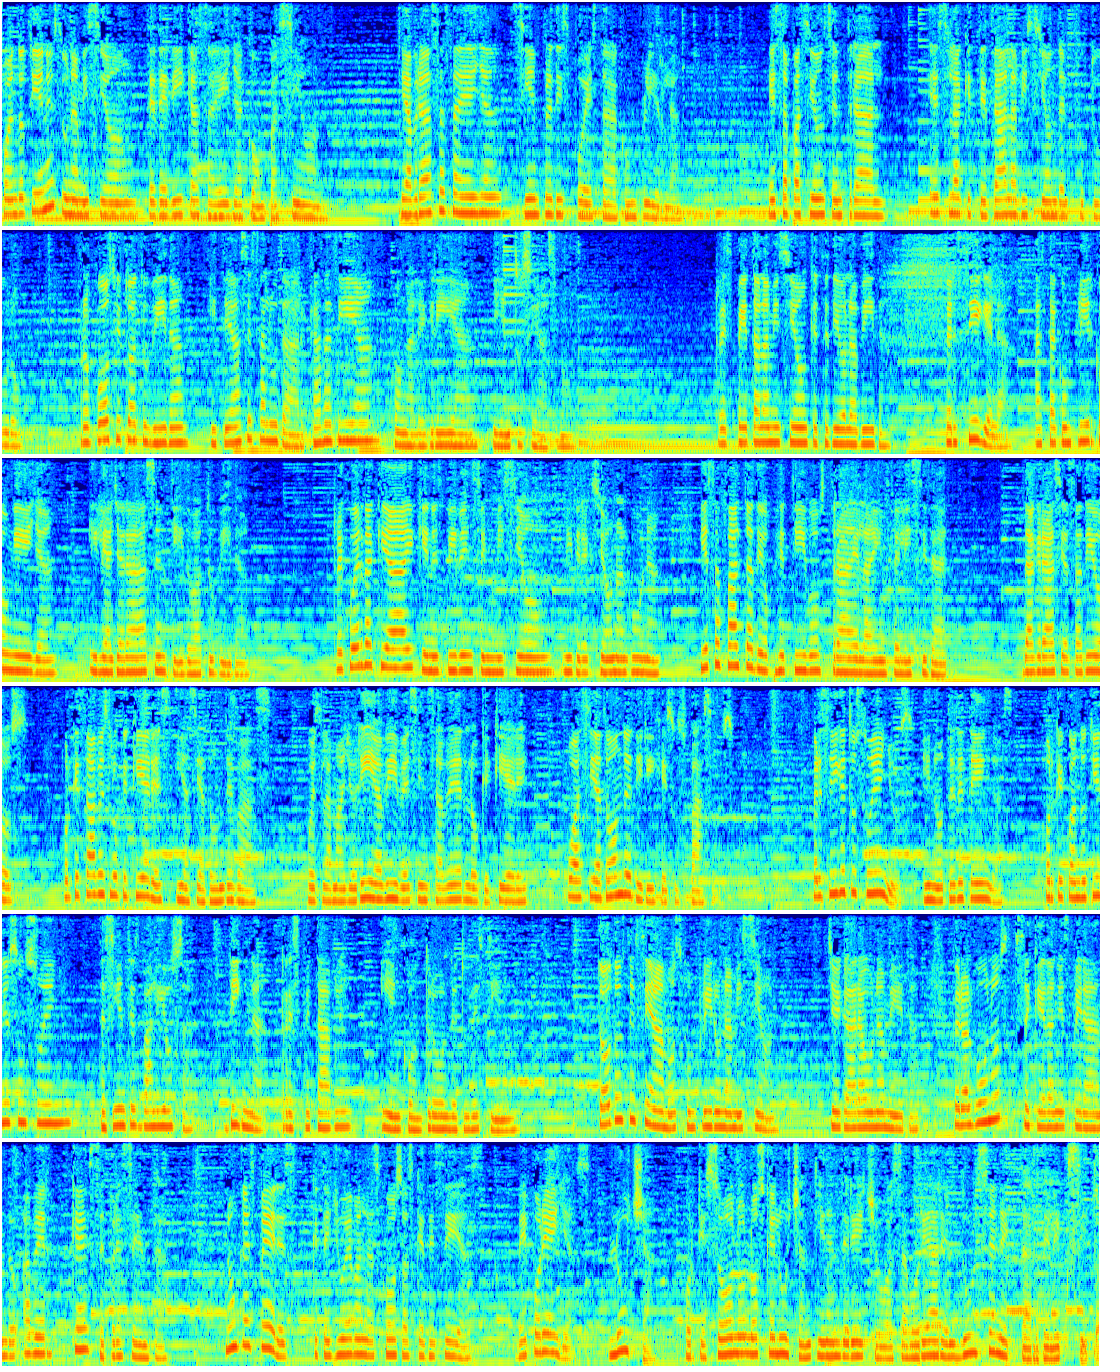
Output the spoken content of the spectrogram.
Cuando tienes una misión, te dedicas a ella con pasión. Te abrazas a ella siempre dispuesta a cumplirla. Esa pasión central es la que te da la visión del futuro, propósito a tu vida y te hace saludar cada día con alegría y entusiasmo. Respeta la misión que te dio la vida, persíguela hasta cumplir con ella y le hallará sentido a tu vida. Recuerda que hay quienes viven sin misión ni dirección alguna y esa falta de objetivos trae la infelicidad. Da gracias a Dios porque sabes lo que quieres y hacia dónde vas, pues la mayoría vive sin saber lo que quiere o hacia dónde dirige sus pasos. Persigue tus sueños y no te detengas, porque cuando tienes un sueño te sientes valiosa digna, respetable y en control de tu destino. Todos deseamos cumplir una misión, llegar a una meta, pero algunos se quedan esperando a ver qué se presenta. Nunca esperes que te lluevan las cosas que deseas. Ve por ellas, lucha, porque solo los que luchan tienen derecho a saborear el dulce néctar del éxito.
